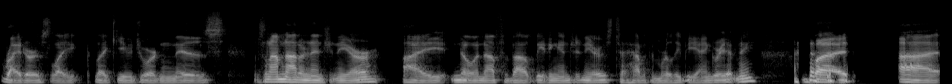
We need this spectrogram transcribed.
writers like like you, Jordan, is listen, I'm not an engineer. I know enough about leading engineers to have them really be angry at me. But uh,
